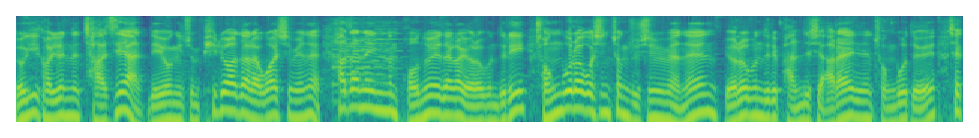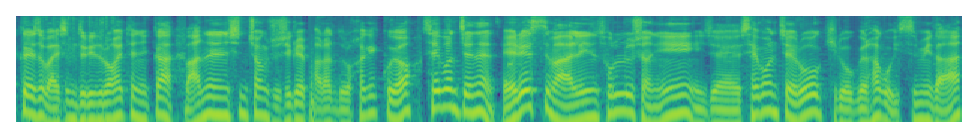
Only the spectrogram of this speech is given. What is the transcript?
여기 관련된 자세한 내용이 좀 필요하다라고 하시면은 하단에 있는 번호에다가 여러분들이 정보라고 신청 주시면은 여러분들이 반드시 알아야 되는 정보들 체크해서 말씀드리도록 할 테니까 많은 신청 주시길 바라도록 하겠고요. 세 번째는 LS 마린 솔루션이 이제 세 번째로 기록을 하고 있습니다.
